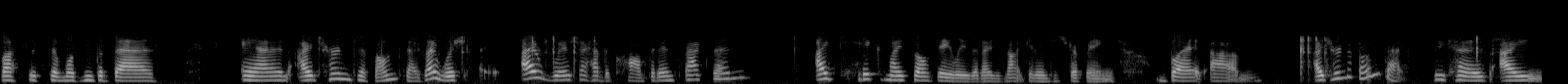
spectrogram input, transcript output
Bus system wasn't the best, and I turned to phone sex. I wish, I wish I had the confidence back then I kick myself daily that I did not get into stripping, but um I turned to phone sex because I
